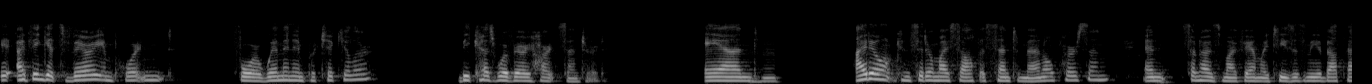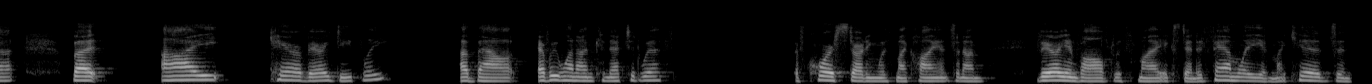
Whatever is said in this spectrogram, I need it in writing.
it, I think it's very important for women in particular because we're very heart centered. And hmm I don't consider myself a sentimental person. And sometimes my family teases me about that. But I care very deeply about everyone I'm connected with. Of course, starting with my clients, and I'm very involved with my extended family and my kids and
